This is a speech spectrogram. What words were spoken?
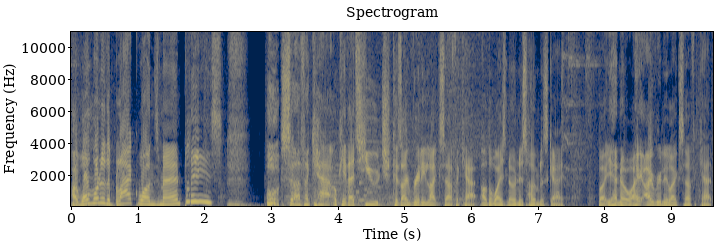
I want one of the black ones, man. Please. Oh, Surfer Cat. Okay, that's huge because I really like Surfer Cat, otherwise known as Homeless Guy. But yeah, no, I, I really like Surfer Cat.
